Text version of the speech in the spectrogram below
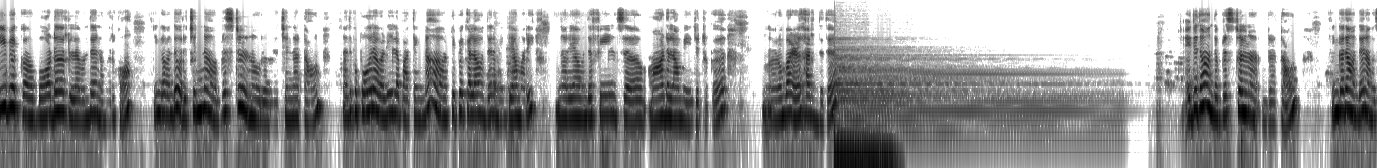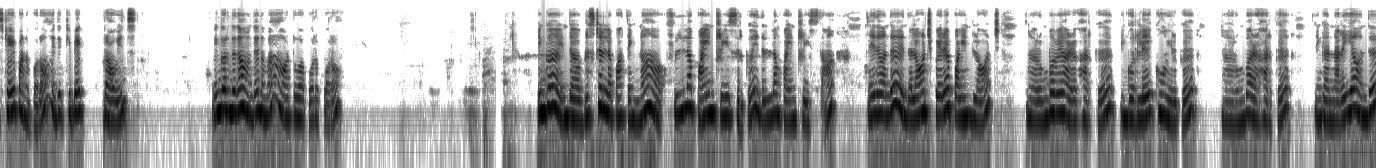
கீபேக் பார்டரில் வந்து நம்ம இருக்கோம். இங்கே வந்து ஒரு சின்ன பிரிஸ்டல்னு ஒரு சின்ன டவுன். அதுக்கு போகிற வழியில் பார்த்தீங்கன்னா, டிப்பிக்கலாக வந்து நம்ம இந்தியா மாதிரி நிறையா வந்து ஃபீல்ட்ஸு, மாடெல்லாம் மேய்ஞ்சிட்ருக்கு ரொம்ப அழகாக இருந்தது. இதுதான் அந்த பிரிஸ்டல்ன்ற டவுன். இங்கே தான் வந்து நாங்கள் ஸ்டே பண்ண போகிறோம் இது கிபெக் ப்ராவின்ஸ். இங்கேருந்து தான் வந்து நம்ம ஆட்டோவாக போகிற போகிறோம் இங்கே இந்த பிரிஸ்டலில் பார்த்தீங்கன்னா, ஃபுல்லாக பைன் ட்ரீஸ் இருக்குது இதெல்லாம் பைன் ட்ரீஸ் தான். இது வந்து இந்த லாட்ஜ் பேர் பைன் லாட்ஜ். ரொம்பவே அழகாக இருக்குது இங்கே ஒரு லேக்கும் இருக்குது ரொம்ப அழகாக இருக்குது இங்கே நிறையா வந்து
